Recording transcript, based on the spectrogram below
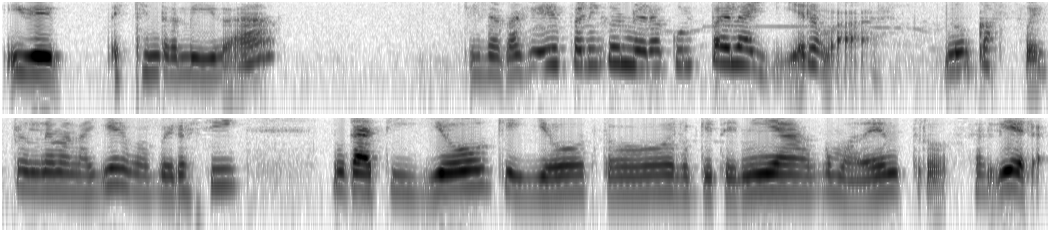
Y de, es que en realidad el ataque de pánico no era culpa de la hierba. Nunca fue el problema la hierba, pero sí gatilló que yo todo lo que tenía como adentro saliera.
